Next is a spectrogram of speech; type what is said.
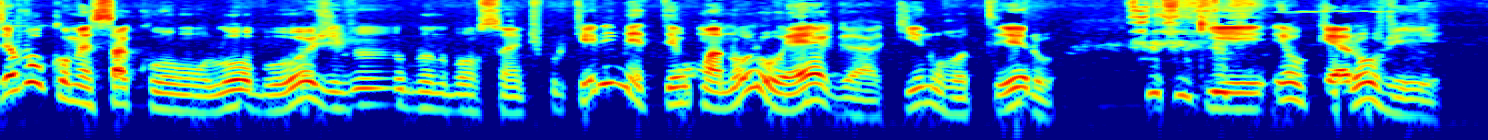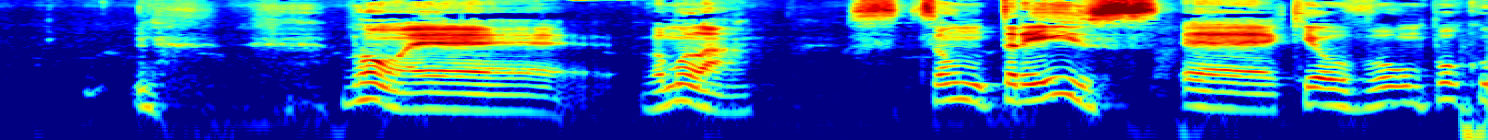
Eu vou começar com o Lobo hoje, viu, Bruno Bonsante? Porque ele meteu uma Noruega aqui no roteiro que eu quero ouvir. Bom, é... vamos lá. São três é, que eu vou um pouco.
